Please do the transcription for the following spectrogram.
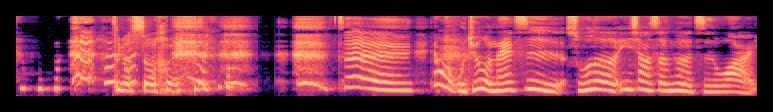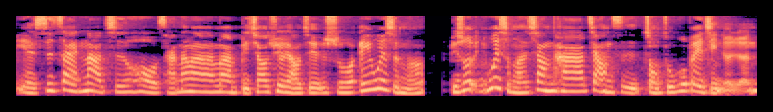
这个社会。对，因为我我觉得我那一次除了印象深刻之外，也是在那之后才慢慢慢慢比较去了解说，诶，为什么？比如说，为什么像他这样子种族或背景的人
